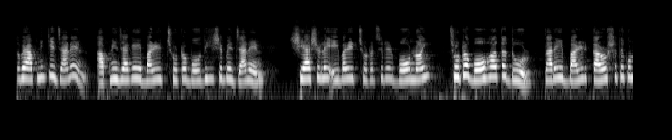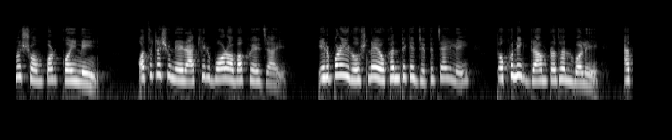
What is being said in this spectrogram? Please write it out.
তবে আপনি কি জানেন, আপনি যাকে এই বাড়ির ছোট বৌদি হিসেবে জানেন, সে আসলে এই বাড়ির ছোট ছেলের বউ নয়। ছোট বউ হওয়া তো দূর, তার এই বাড়ির কারোর সাথে কোনো সম্পর্কই নেই। কথাটা শুনে রাখির বর অবাক হয়ে যায়। এরপরেই রোশনাই ওখান থেকে যেতে চাইলেই তখনই গ্রাম প্রধান বলে এত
